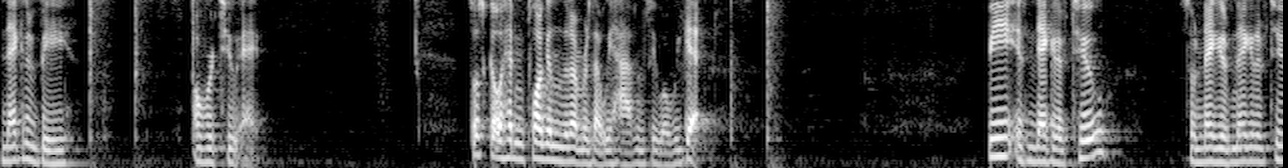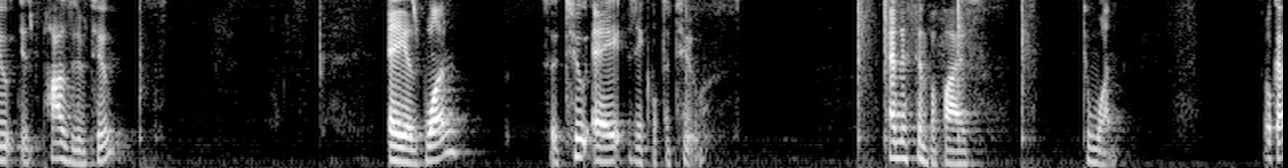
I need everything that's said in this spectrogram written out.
negative b over 2a. So let's go ahead and plug in the numbers that we have and see what we get. b is negative 2, so negative negative 2 is positive 2. a is 1, so 2a is equal to 2. And this simplifies to 1. Okay.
